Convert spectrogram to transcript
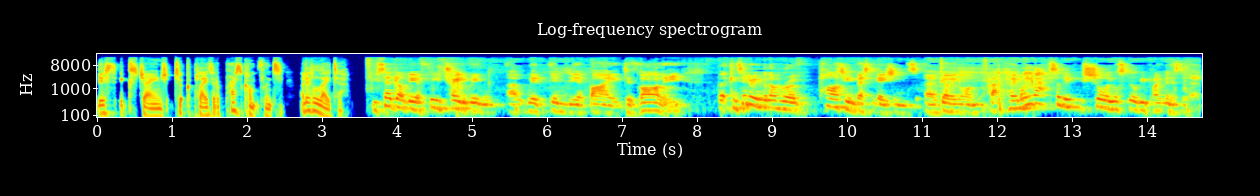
This exchange took place at a press conference a little later. You said there'll be a free trade agreement uh, with India by Diwali. But considering the number of party investigations uh, going on back home, are you absolutely sure you'll still be Prime Minister then?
